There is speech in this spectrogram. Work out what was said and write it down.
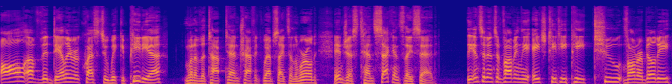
all of the daily requests to Wikipedia, one of the top 10 trafficked websites in the world, in just 10 seconds, they said. The incidents involving the HTTP 2 vulnerability,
